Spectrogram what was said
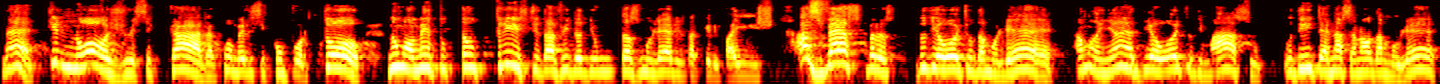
Né? Que nojo esse cara, como ele se comportou num momento tão triste da vida de um das mulheres daquele país. Às vésperas do dia 8 da mulher, amanhã é dia 8 de março, o Dia Internacional da Mulher.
